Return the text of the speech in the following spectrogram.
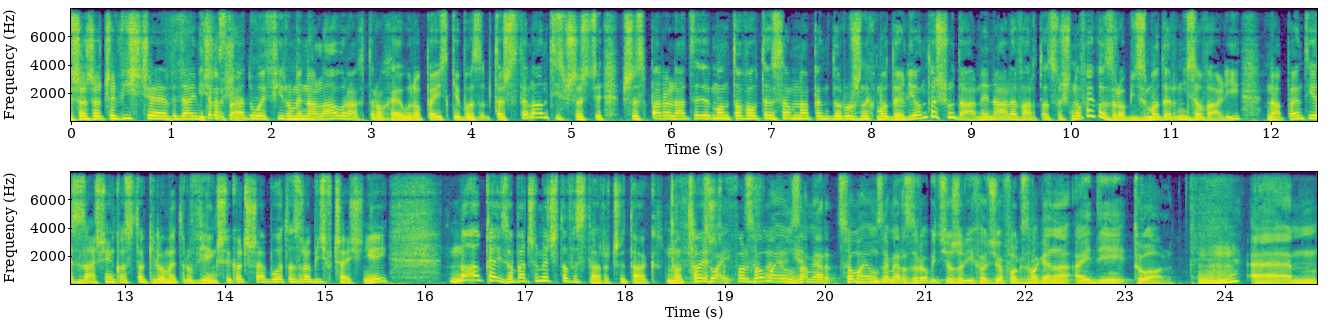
że rzeczywiście wydaje mi się, że osiadłe tak. firmy na laurach trochę europejskie, bo też Stellantis przez, przez parę lat y, montował ten sam napęd do różnych modeli. On też udany, no ale warto coś nowego zrobić. Zmodernizowali napęd, jest zasięg o 100 km większy, tylko trzeba było to zrobić wcześniej. No okej, okay, zobaczymy, czy to wystarczy, tak. No co jeszcze Słuchaj, co mają zamiar, co mhm. mają zamiar zrobić, jeżeli chodzi o Volkswagena ID to All? Mhm. Um,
